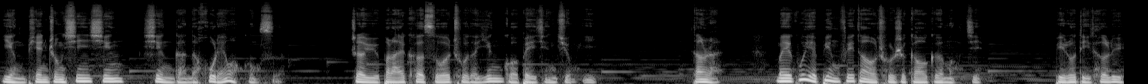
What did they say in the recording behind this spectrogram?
影片中新兴性感的互联网公司。这与布莱克所处的英国背景迥异。当然，美国也并非到处是高歌猛进，比如底特律，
